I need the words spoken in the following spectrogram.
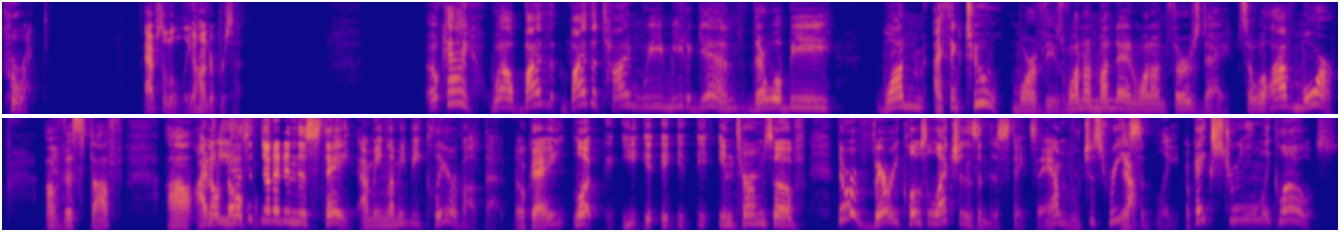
Correct. Absolutely, 100%. Okay. Well, by the by the time we meet again, there will be one, I think two more of these, one on Monday and one on Thursday. So we'll have more of Yeah. this stuff. Uh, I, I, mean, don't know. He hasn't done it in this state. I mean, let me be clear about that. Okay, look, in terms of there were very close elections in this state, Sam, just recently. Okay, extremely close,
